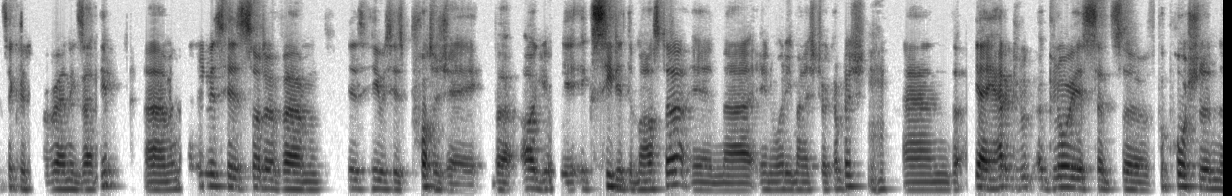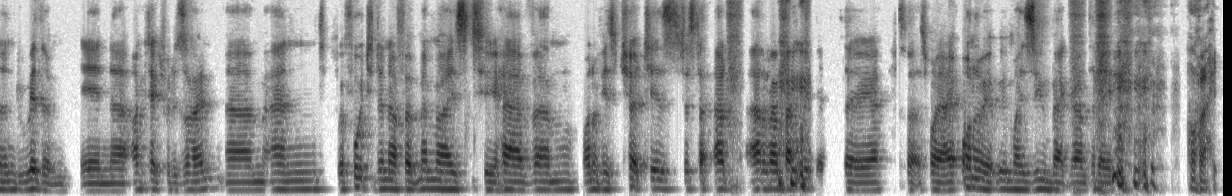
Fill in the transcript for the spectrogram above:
Sir Christopher Wren, exactly. Um, he was his sort of um, his, he was his protege, but arguably exceeded the master in uh, in what he managed to accomplish. Mhm. And uh, yeah, he had a, gl- a glorious sense of proportion and rhythm in uh, architectural design. Um, and we're fortunate enough at Memrise to have um, one of his churches just out, out of our back window. So, uh, so that's why I honour it with my Zoom background today. Alright.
